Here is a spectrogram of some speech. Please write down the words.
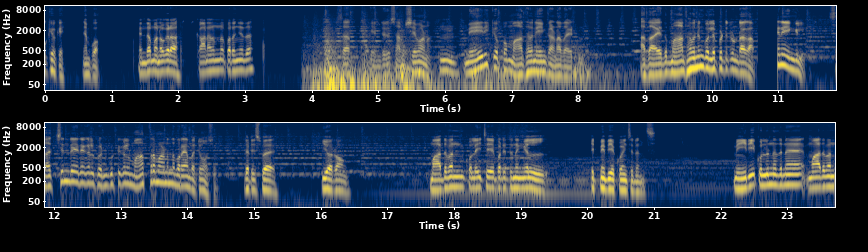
Okay okay. ഞാൻ പോവാം. എന്താ മനോഹര? കാണണമെന്ന് പറഞ്ഞത്? സാർ എന്റെ ഒരു സംശയമാണ് മേരിക്കൊപ്പം മാധവനെയും കാണാതായിട്ടുണ്ട്. അതായത് മാധവനും കൊല്ലപ്പെട്ടിട്ടുണ്ടാകാം. അങ്ങനെയെങ്കിൽ സച്ചിന്റെ ഇരകൾ പെൺകുട്ടികൾ മാത്രമാണെന്ന് പറയാൻ പറ്റുമോ sir? That is way you are wrong Madhavan കൊല ചെയ്യപ്പെട്ടിട്ടുണ്ടെങ്കിൽ it may be a coincidence മേരിയെ കൊല്ലുന്നതിന് മാധവൻ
